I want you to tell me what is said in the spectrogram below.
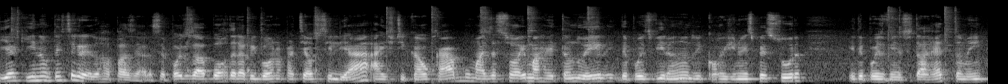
E aqui não tem segredo, rapaziada. Você pode usar a borda da bigorna para te auxiliar a esticar o cabo, mas é só ir marretando ele, depois virando e corrigindo a espessura, e depois vendo se está reto também.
